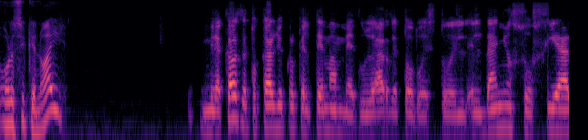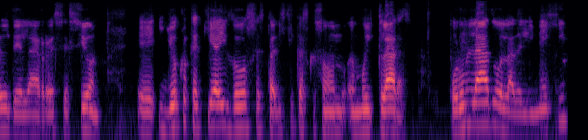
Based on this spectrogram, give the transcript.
ahora sí que no hay. Mira, acabas de tocar yo creo que el tema medular de todo esto, el, el daño social de la recesión. Eh, y yo creo que aquí hay dos estadísticas que son muy claras. Por un lado, la del INEGI,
